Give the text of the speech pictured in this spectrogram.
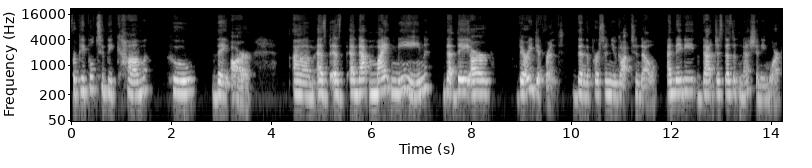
for people to become who they are. Um, as as and that might mean that they are very different than the person you got to know, and maybe that just doesn't mesh anymore.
